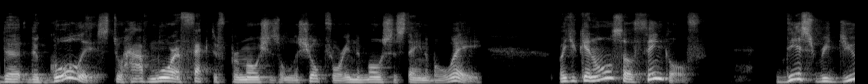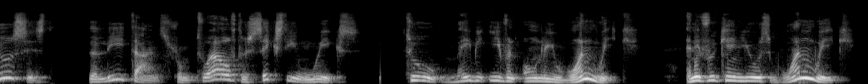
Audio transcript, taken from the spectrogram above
the the goal is to have more effective promotions on the shop floor in the most sustainable way but you can also think of this reduces the lead times from 12 to 16 weeks to maybe even only one week and if we can use one week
